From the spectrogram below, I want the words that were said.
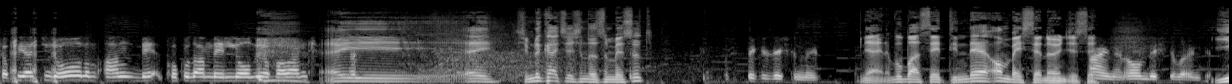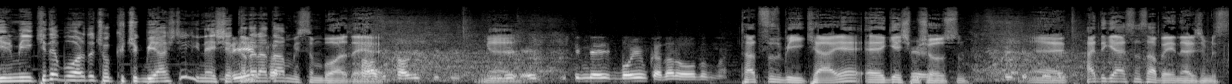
kapıyı açınca oğlum an, be- kokudan belli oluyor falan. Ay, ay. Şimdi kaç yaşındasın Mesut? 8 yaşındayım. Yani bu bahsettiğinde 15 sene öncesi. Aynen 15 yıl önce. 22 de bu arada çok küçük bir yaş değil. Yine eşek Değil, kadar adammışsın bu arada yani. Tabii tabii ki. değil. Yani. Şimdi, şimdi boyum kadar oğlum var. Tatsız bir hikaye. e, geçmiş Evet. olsun. Evet. Hadi gelsin sabah enerjimiz.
